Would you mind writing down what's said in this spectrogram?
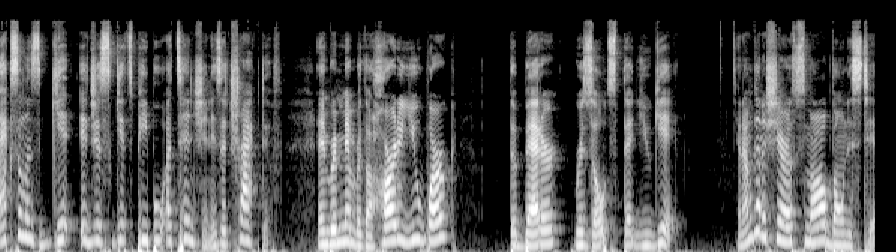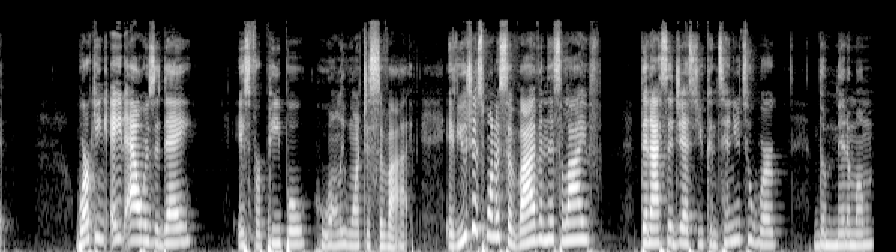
Excellence get it just gets people attention. It's attractive. And remember, the harder you work, the better results that you get. And I'm going to share a small bonus tip. Working 8 hours a day is for people who only want to survive. If you just want to survive in this life, then I suggest you continue to work the minimum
